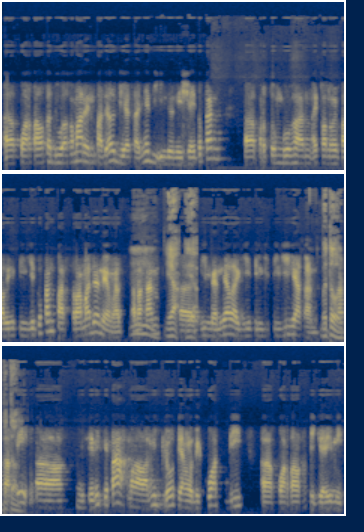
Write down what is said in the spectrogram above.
uh, kuartal kedua kemarin. Padahal biasanya di Indonesia itu kan uh, pertumbuhan ekonomi paling tinggi itu kan pas Ramadan ya mas, karena hmm, kan ya, uh, ya. demand-nya lagi tinggi-tingginya kan. Betul. Nah, betul. Tapi uh, di sini kita mengalami growth yang lebih kuat di uh, kuartal ketiga ini.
